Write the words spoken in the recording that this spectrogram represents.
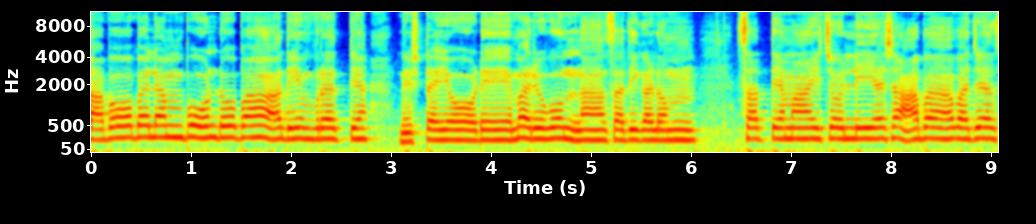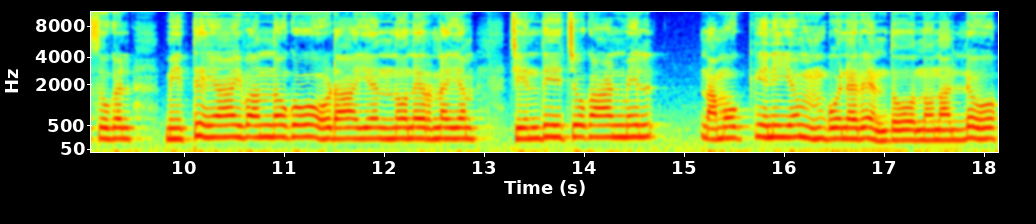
തപോബലം പൂണ്ടുപാതിവ്രത്യ നിഷ്ഠയോടെ മരുവുന്ന സതികളും സത്യമായി ചൊല്ലിയ ശാപവചസ്സുകൾ മിഥ്യയായി വന്നുകൂടാ എന്നു നിർണയം ചിന്തിച്ചു കാൺമിൽ നമുക്കിനിയും പുനരെന്തോന്നു നല്ലോ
